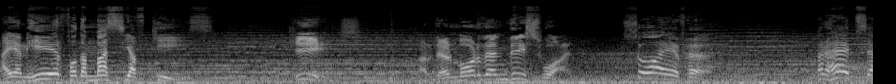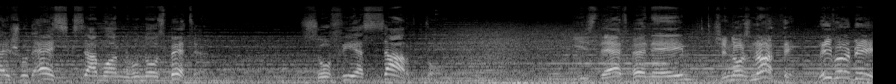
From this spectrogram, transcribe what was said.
I am here for the Masyaf keys. Keys. Are there more than this one? So I have heard. Perhaps I should ask someone who knows better. Sofia Sarto. Is that her name? She knows nothing. Leave her be.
